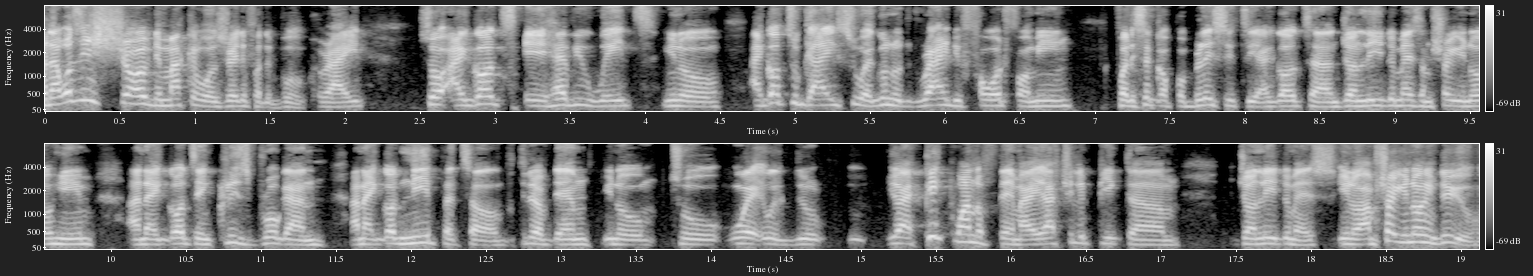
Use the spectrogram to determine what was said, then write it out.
but I wasn't sure if the market was ready for the book, right? So I got a heavyweight, you know, I got two guys who were going to ride it foreword for me for the sake of publicity. I got uh, John Lee Dumas, I'm sure you know him, and I got uh, Chris Brogan, and I got Neil Patel, three of them, you know, to wait, wait, do, yeah, I picked one of them. I actually picked um, John Lee Dumas. You know, I'm sure you know him, do you?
